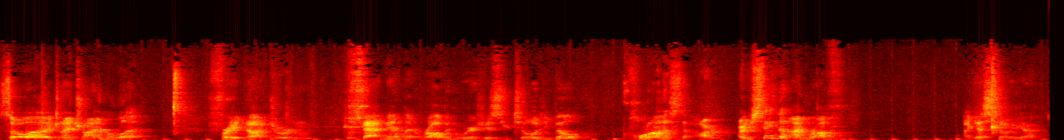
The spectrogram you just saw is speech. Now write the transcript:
So, uh, can I try him or what? Afraid not, Jordan. Would Batman let Robin wear his utility belt? Hold on a sec. Are, are you saying that I'm Robin? I guess so, yeah.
